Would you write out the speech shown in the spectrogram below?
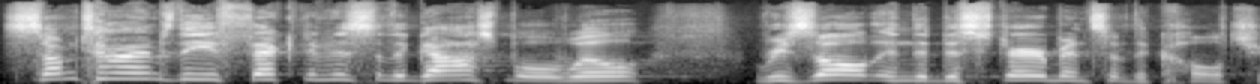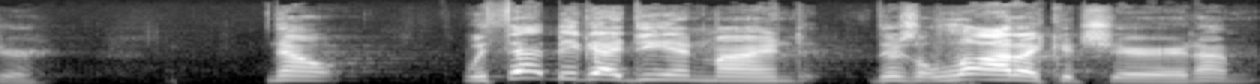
Sometimes the effectiveness of the gospel will result in the disturbance of the culture. Now, with that big idea in mind, there's a lot I could share, and I'm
